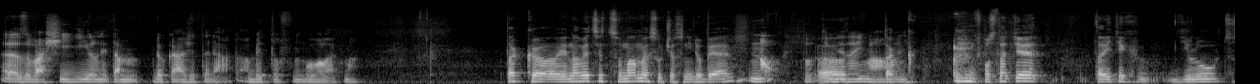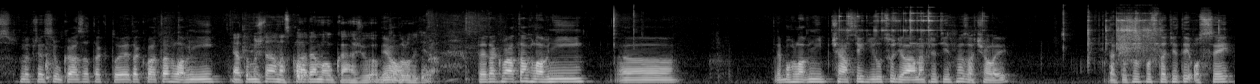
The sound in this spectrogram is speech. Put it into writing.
eh, z vaší dílny tam dokážete dát, aby to fungovalo jak má? Tak eh, jedna věc je, co máme v současné době. No, to, to mě eh, zajímá. Tak v podstatě tady těch dílů, co jsme přinesli ukázat, tak to je taková ta hlavní... Já to možná naskládám a ukážu, aby jo, to bylo vidět. To je taková ta hlavní, nebo hlavní část těch dílů, co děláme, předtím jsme začali. Tak to jsou v podstatě ty osy.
